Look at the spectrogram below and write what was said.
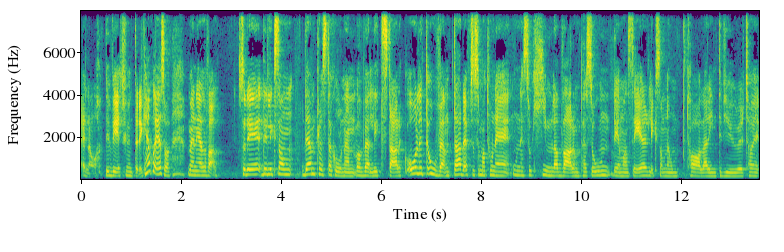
eller ja, det vet vi inte, det kanske är så. Men i alla fall. Så det, det är liksom, den prestationen var väldigt stark och lite oväntad eftersom att hon är, hon är så himla varm person, det man ser liksom när hon talar intervjuer, tar,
